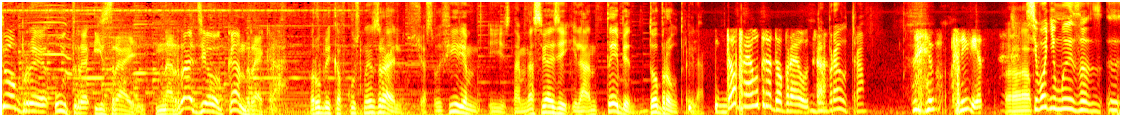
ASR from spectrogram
Доброе утро, Израиль! На радио Канрека. Рубрика «Вкусный Израиль». Сейчас в эфире и с нами на связи Илян Теби. Доброе утро, Иля. Доброе утро, доброе утро. Доброе утро. Привет. А, Сегодня мы за- за-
